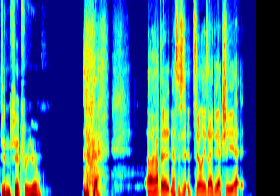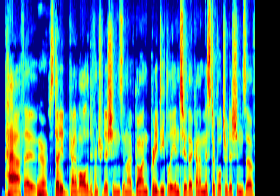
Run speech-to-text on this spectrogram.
Didn't fit for you. uh, not that it necessarily is. I do actually path. I've yeah. studied kind of all the different traditions, and I've gone pretty deeply into the kind of mystical traditions of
